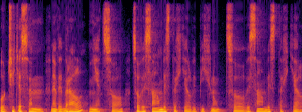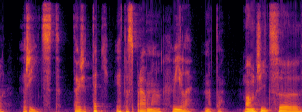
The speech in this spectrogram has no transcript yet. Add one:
určitě jsem nevybral něco, co vy sám byste chtěl vypíchnout, co vy sám byste chtěl říct. Takže teď je ta správná chvíle na to. Mám říct, eh,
